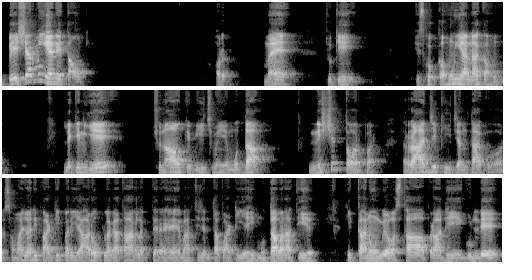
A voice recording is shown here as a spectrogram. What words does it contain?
बेशर्मी है नेताओं की। और मैं, चूँकि इसको कहूँ या ना कहूँ लेकिन ये चुनाव के बीच में ये मुद्दा निश्चित तौर पर राज्य की जनता को और समाजवादी पार्टी पर ये आरोप लगातार लगते रहे हैं। भारतीय जनता पार्टी यही मुद्दा बनाती है कि कानून व्यवस्था, अपराधी, गुंडे,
